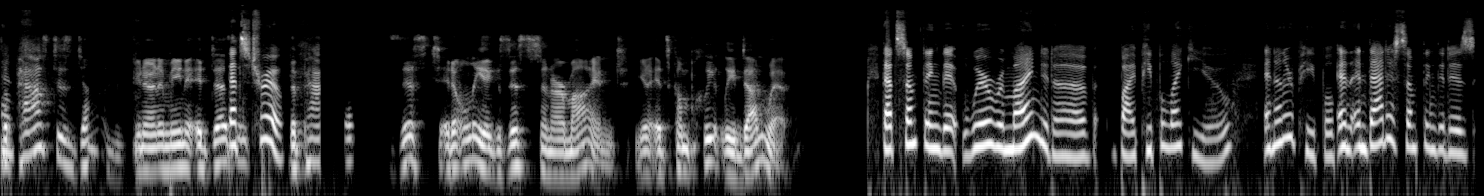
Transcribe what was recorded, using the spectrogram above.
the past is done. You know what I mean? It does. That's true. The past doesn't. It only exists in our mind. You know, it's completely done with. That's something that we're reminded of by people like you and other people. And and that is something that is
